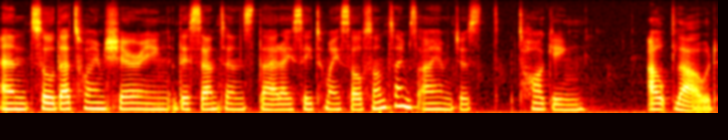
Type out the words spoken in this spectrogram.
And so that's why I'm sharing this sentence that I say to myself. Sometimes I am just talking out loud,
